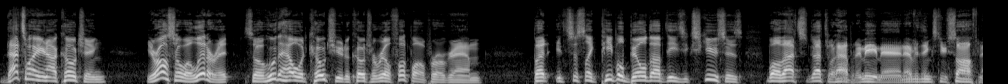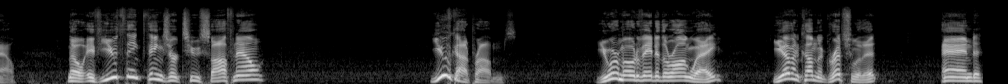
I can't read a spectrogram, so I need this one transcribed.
That's why you're not coaching. You're also illiterate. So who the hell would coach you to coach a real football program? But it's just like people build up these excuses. Well, that's that's what happened to me, man. Everything's too soft now. No, if you think things are too soft now, you've got problems. You were motivated the wrong way. You haven't come to grips with it, and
